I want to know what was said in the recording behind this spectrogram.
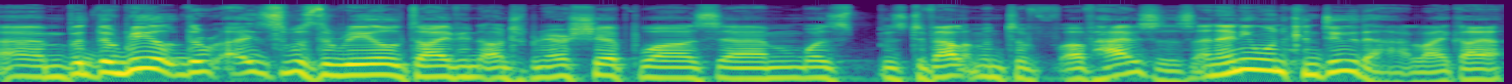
Um, but the real, the, this was the real dive into entrepreneurship was um, was was development of, of houses, and anyone can do that. Like I,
